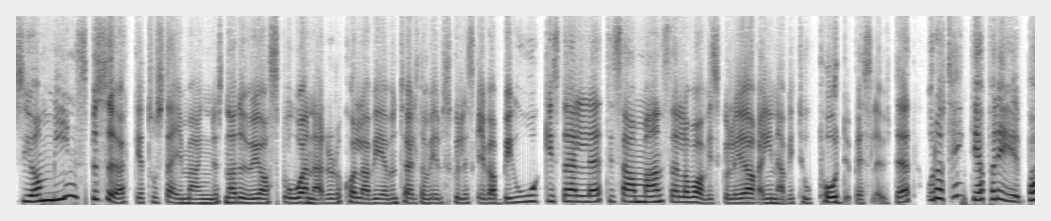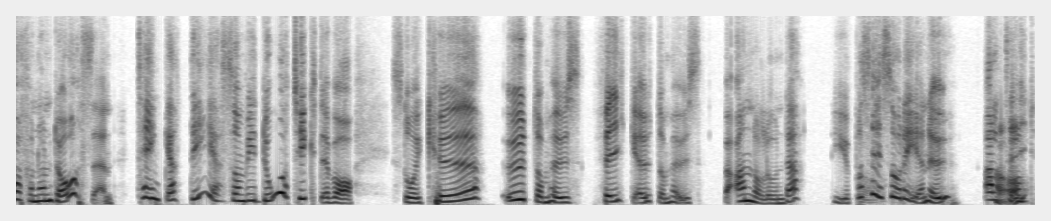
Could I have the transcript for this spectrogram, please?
Så jag minns besöket hos dig Magnus när du och jag spånade. Då kollade vi eventuellt om vi skulle skriva bok istället tillsammans eller vad vi skulle göra innan vi tog poddbeslutet. Och då tänkte jag på det bara för någon dag sedan. Tänk att det som vi då tyckte var stå i kö, utomhus, fika utomhus var annorlunda. Det är ju precis så det är nu, alltid.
